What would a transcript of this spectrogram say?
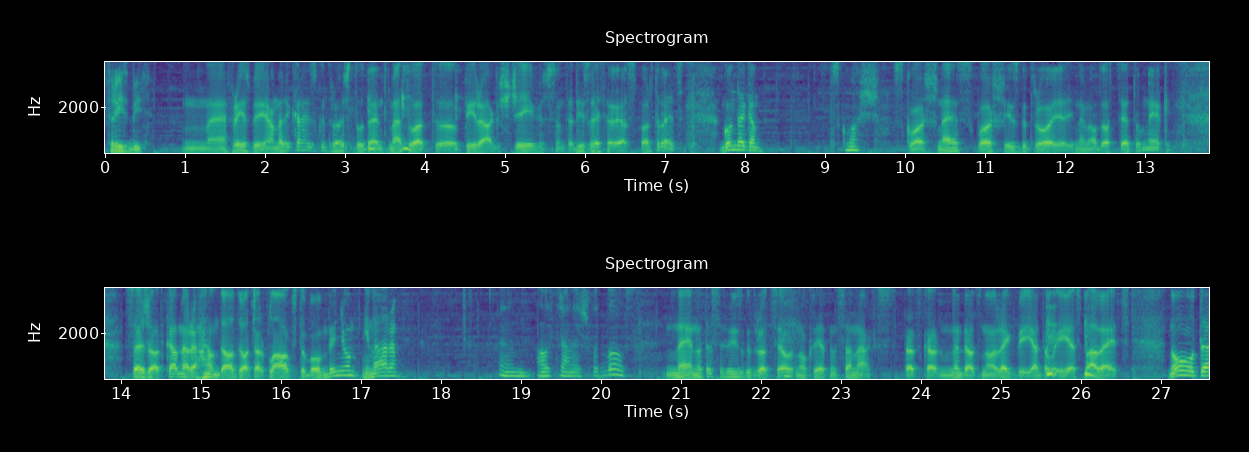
Frisbīs. Nē, Frīs bija Amerikā izgudrojis studenti metot uh, pīrāgu šķīvis un tad izveidojās sporta veids. Gundegam Skvošs. skošs, ne, skošs izgudroja, ja nemaldos, cietumnieki. Sēžot kamerā un daudzot ar plaukstu bumbiņu, Ināra. Um, Austrāliešu futbols. Nē, nu tas ir izgudrots jau no krietni senāk. Tas Tāds kā nedaudz no regbija atdalījies paveids. Nu, te,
